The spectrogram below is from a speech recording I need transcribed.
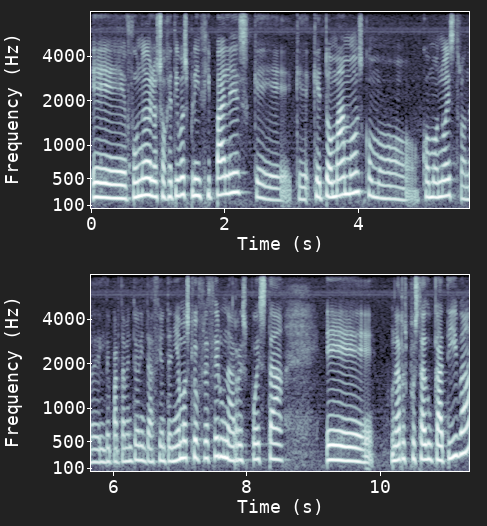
eh, fue uno de los objetivos principales que, tomamos como, nuestro del Departamento de Orientación. Teníamos que ofrecer una respuesta, eh, una respuesta educativa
